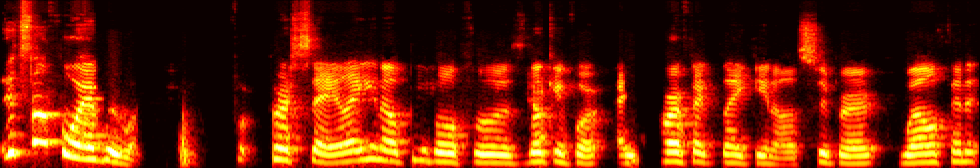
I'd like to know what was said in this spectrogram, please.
it's not for everyone per, se. Like you know, people who's looking for a perfect, like you know, super well fitted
